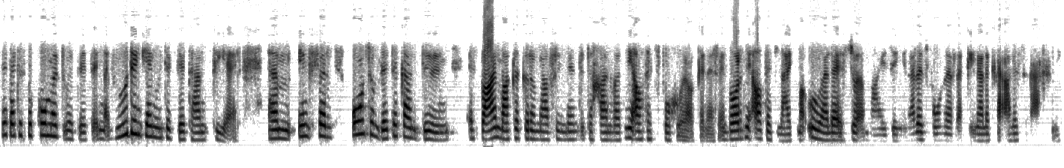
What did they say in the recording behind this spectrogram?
dit ek is bekommerd oor dit en hoe dink jy moet ek dit hanteer? Um, en vir ons om dit te kan doen is baie makliker om na vriendinne te gaan wat nie altyd spog oor haar kinders en waar dit nie altyd lyk maar o hulle is so amazing en hulle is wonderlik en hulle kry alles reg nie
